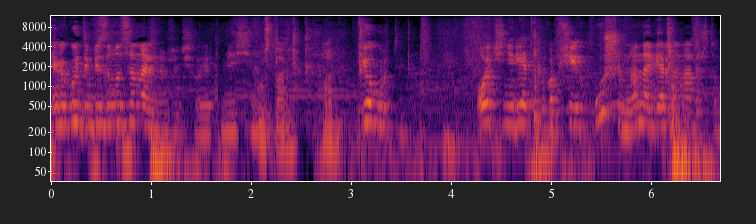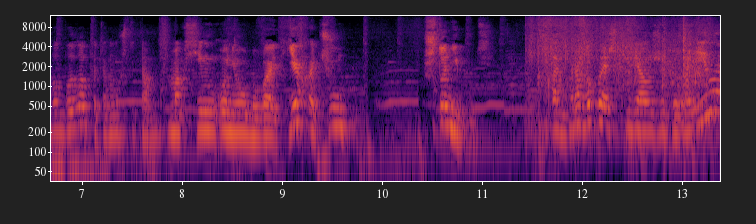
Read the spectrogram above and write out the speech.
Я какой-то безэмоциональный уже человек. У меня сильно. Устали. Ладно. Йогурты. Очень редко вообще их кушаем, но, наверное, надо, чтобы было, потому что там Максим, у него бывает, я хочу что-нибудь. Так, про БПшки я уже говорила.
